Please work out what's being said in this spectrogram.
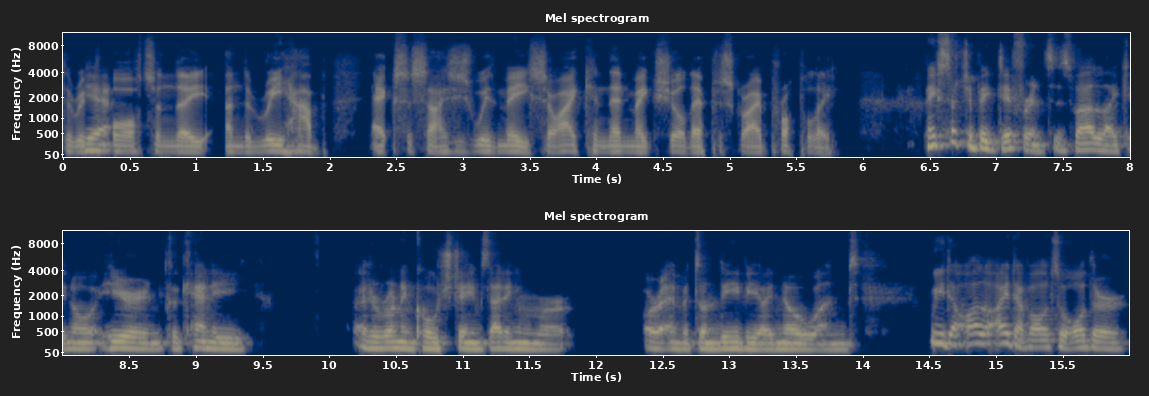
the report yeah. and the and the rehab exercises with me so I can then make sure they're prescribed properly. Makes such a big difference as well. Like, you know, here in Kilkenny, at a running coach, James Edingham or or Emma Dunleavy, I know, and we'd all I'd have also other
